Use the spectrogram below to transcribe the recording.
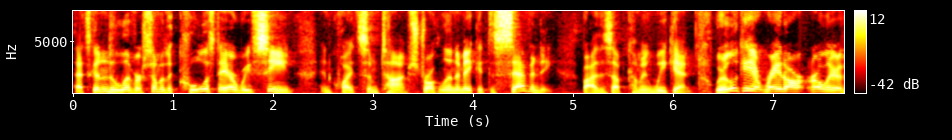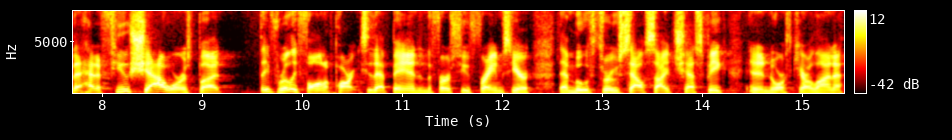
that's going to deliver some of the coolest air we've seen in quite some time, struggling to make it to 70 by this upcoming weekend. We were looking at radar earlier that had a few showers, but they've really fallen apart. You see that band in the first few frames here that moved through Southside Chesapeake and in North Carolina.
